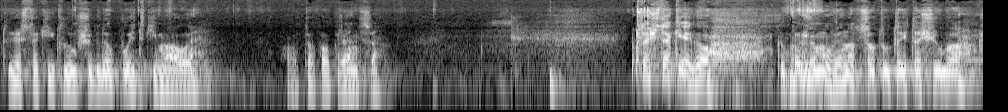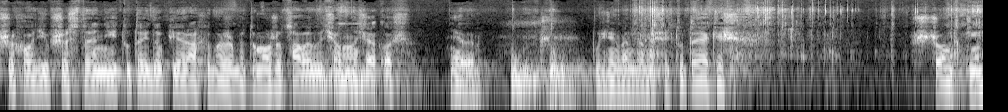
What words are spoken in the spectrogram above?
Tu jest taki kluczyk do płytki mały. O, to pokręcę. Coś takiego. Tylko, że mówię, no co tutaj ta śruba przechodzi przez ten i tutaj dopiera, chyba żeby to może całe wyciągnąć jakoś. Nie wiem. Później będę myśleć. Tutaj jakieś szczątki.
